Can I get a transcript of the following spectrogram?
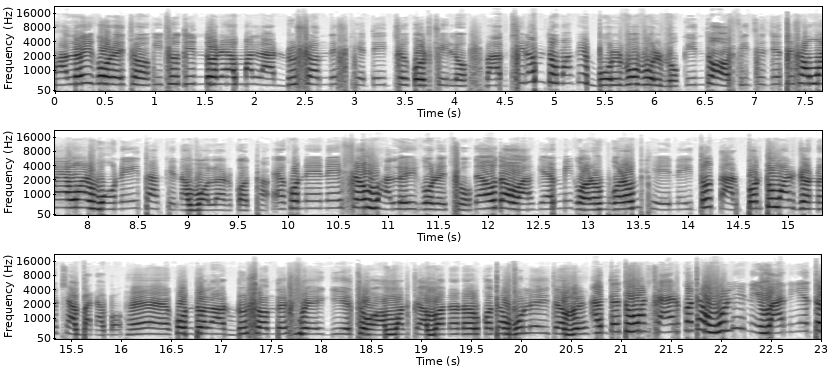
ভালোই করেছ। কিছুদিন ধরে আমার লাড্ডু সন্দেশ খেতে ইচ্ছে করছিল। ভাবছিলাম তোমাকে বলব বলব কিন্তু অফিসে যেতে সময় আমার মনেই থাকে না বলার কথা। এখন এনে এসেও ভালোই করেছ। দাও দাও আগে আমি গরম গরম খেয়ে নেই তো তারপর তোমার জন্য চা বানাবো। হ্যাঁ এখন তো লাড্ডু সন্দেশ পেয়ে গিয়েছো আমার চা বানানোর কথা ভুলেই যাবে। আমি তো তোমার চায়ের কথা বলিনি বানিয়ে তো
